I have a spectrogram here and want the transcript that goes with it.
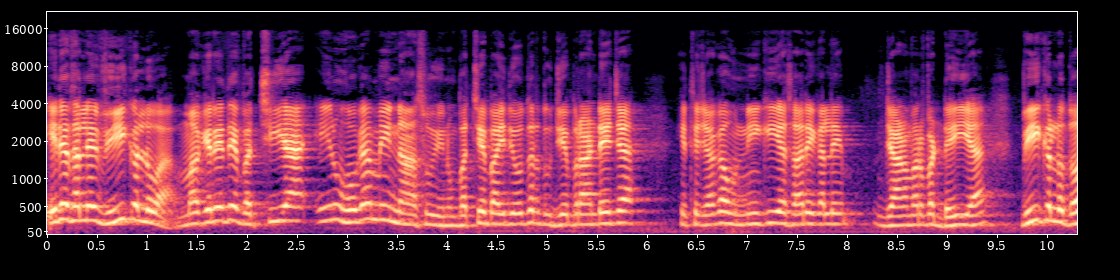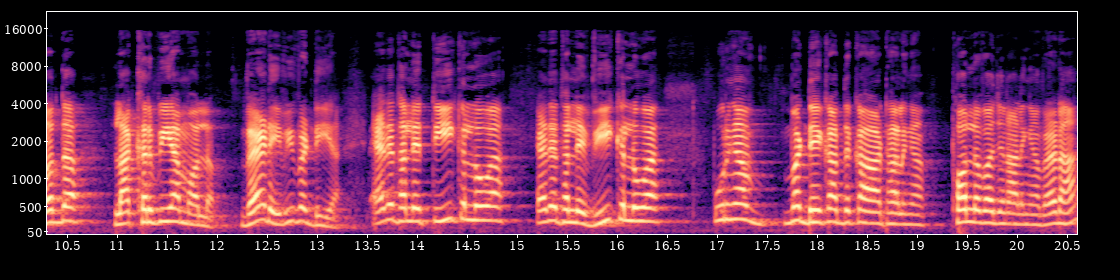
ਇਹਦੇ ਥੱਲੇ 20 ਕਿਲੋ ਆ ਮਗਰੇ ਦੇ ਬੱਚੀ ਆ ਇਹਨੂੰ ਹੋ ਗਿਆ ਮਹੀਨਾ ਸੂਈ ਨੂੰ। ਬੱਚੇ ਬਾਈ ਦੇ ਉਧਰ ਦੂਜੇ ਬਰਾਂਡੇ 'ਚ ਆ ਇੱਥੇ ਜਗ੍ਹਾ 19 ਕੀ ਆ ਸਾਰੇ ਇਕੱਲੇ ਜਾਨਵਰ ਵੱਡੇ ਹੀ ਆ। 20 ਕਿਲੋ ਦੁੱਧ ਲੱਖ ਰੁਪਈਆ ਮੁੱਲ। ਵਹਿੜੇ ਵੀ ਵੱਡੀ ਆ। ਇਹਦੇ ਥੱਲੇ 30 ਕਿਲੋ ਆ ਇਹਦੇ ਥੱਲੇ 20 ਕਿਲੋ ਆ। ਪੂਰੀਆਂ ਵੱਡੇ ਕੱਦ ਕਾਠ ਵਾਲੀਆਂ ਫੁੱਲ ਵਜਨ ਵਾਲੀਆਂ ਵਹਿੜਾਂ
